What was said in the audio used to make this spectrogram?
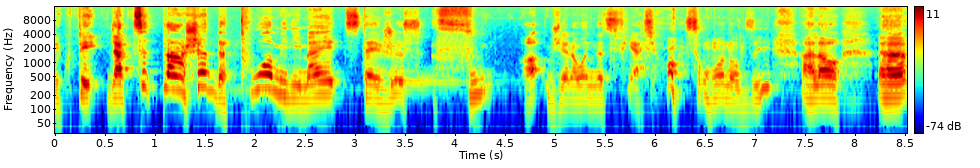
Écoutez, la petite planchette de 3 mm, c'était juste fou. Ah, viens d'avoir une notification sur mon ordi. Alors, euh,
